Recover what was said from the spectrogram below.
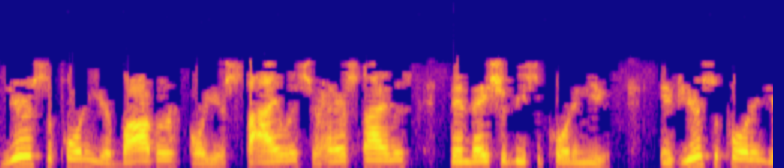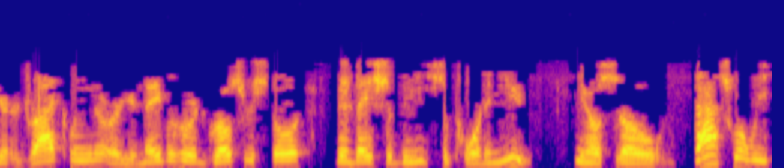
you're supporting your barber or your stylist, your hairstylist, then they should be supporting you. If you're supporting your dry cleaner or your neighborhood grocery store, then they should be supporting you. You know, so that's what we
